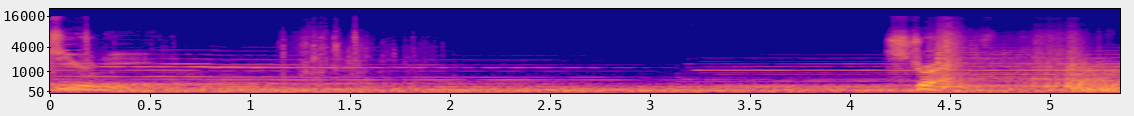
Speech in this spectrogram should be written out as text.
do you need? Strength.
